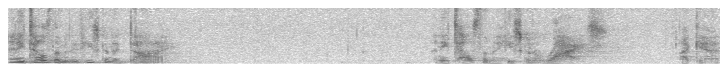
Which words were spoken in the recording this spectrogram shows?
And he tells them that he's going to die. And he tells them that he's going to rise again.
